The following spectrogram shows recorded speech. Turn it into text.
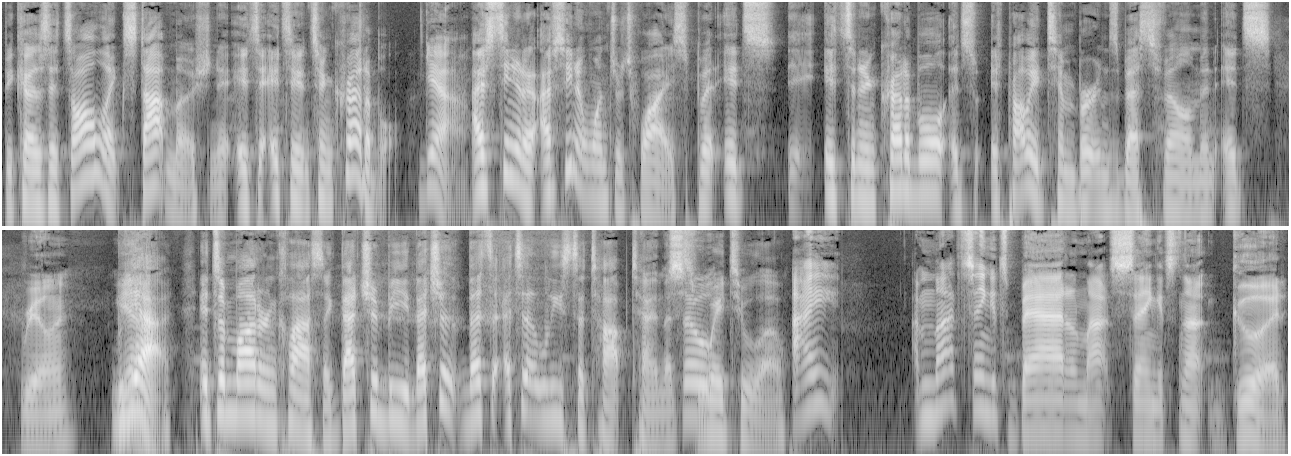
because it's all like stop motion. It's it's it's incredible. Yeah. I've seen it. I've seen it once or twice, but it's it's an incredible. It's it's probably Tim Burton's best film, and it's Really? Yeah, it's a modern classic. That should be that should that's that's at least a top ten. That's So- way too low. I I'm not saying it's bad. I'm not saying it's not good.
